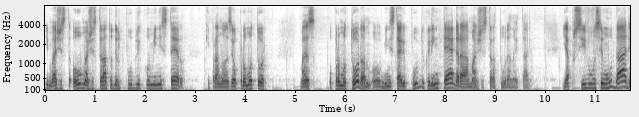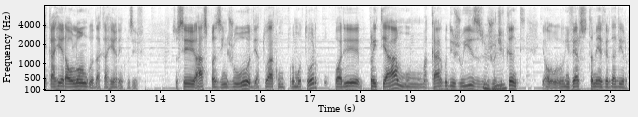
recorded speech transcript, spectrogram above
e magistra ou magistrato del público ministério, que para nós é o promotor. Mas o promotor, o Ministério Público, ele integra a magistratura na Itália. E é possível você mudar de carreira ao longo da carreira, inclusive. Se você, aspas, enjoou de atuar como promotor, pode pleitear um cargo de juiz uhum. judicante. O, o inverso também é verdadeiro.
